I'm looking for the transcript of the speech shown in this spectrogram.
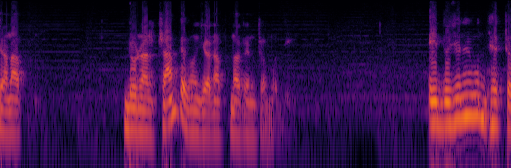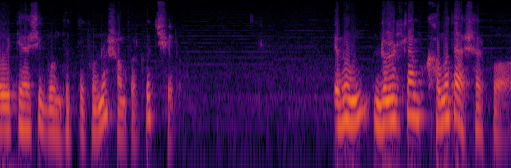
জনাব ডোনাল্ড ট্রাম্প এবং জনাব নরেন্দ্র মোদী, এই দুজনের মধ্যে একটা ঐতিহাসিক বন্ধুত্বপূর্ণ সম্পর্ক ছিল। এবং ডোনাল্ড ট্রাম্প ক্ষমতা আসার পর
